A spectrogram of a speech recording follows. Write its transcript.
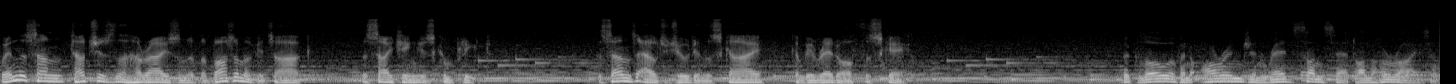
When the sun touches the horizon at the bottom of its arc, the sighting is complete. The sun's altitude in the sky can be read off the scale. The glow of an orange and red sunset on the horizon.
